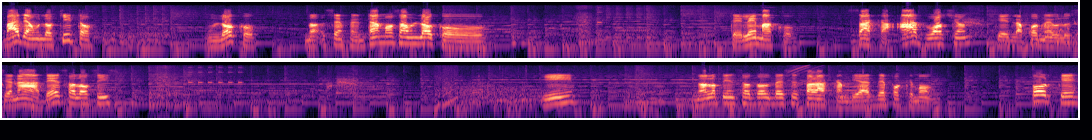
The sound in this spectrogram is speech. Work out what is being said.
Vaya, un loquito. Un loco. Nos enfrentamos a un loco. Telémaco. Saca Adwashion, que es la forma evolucionada de Solosis. Y no lo pienso dos veces para cambiar de Pokémon. Porque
